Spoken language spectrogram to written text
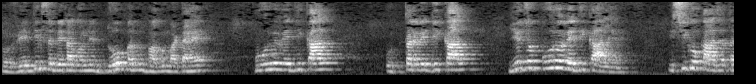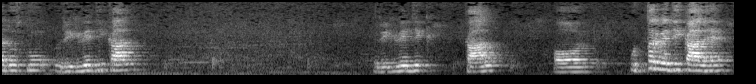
तो वैदिक सभ्यता को हमने दो प्रमुख भागों में बांटा है। पूर्व वैदिक काल, उत्तर वैदिक काल। ये जो पूर्व वैदिक काल है इसी को कहा जाता है दोस्तों, ऋग्वेदिक काल। ऋग्वेदिक काल और उत्तर वैदिक काल है।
